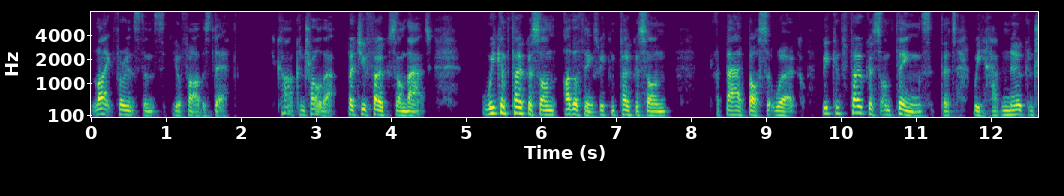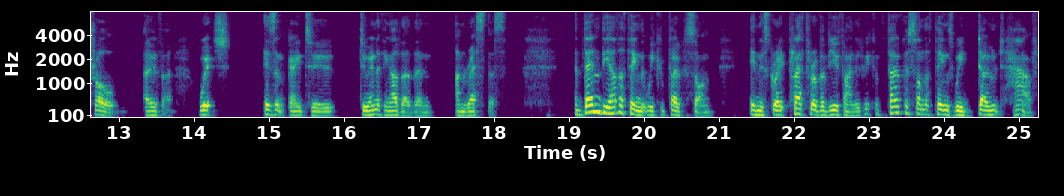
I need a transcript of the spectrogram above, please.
like, for instance, your father's death. You can't control that, but you focus on that we can focus on other things. We can focus on a bad boss at work. We can focus on things that we have no control over, which isn't going to do anything other than unrest us. And then the other thing that we can focus on in this great plethora of viewfinders, we can focus on the things we don't have.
